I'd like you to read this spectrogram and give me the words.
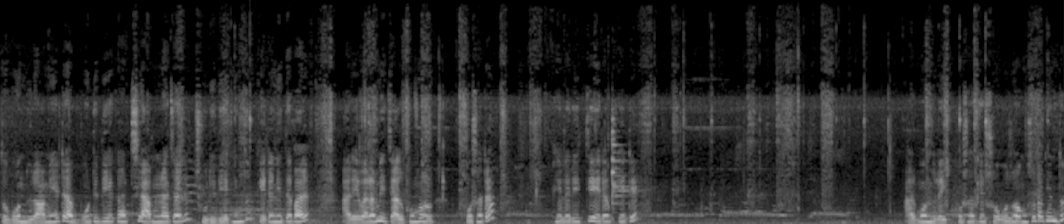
তো বন্ধুরা, আমি এটা বটি দিয়ে কাটছি। আপনারা চাইলে ছুরি দিয়ে কিন্তু কেটে নিতে পারেন। আর এবার আমি চাল কুমড়োর খোসাটা ফেলে দিচ্ছি এটা কেটে। আর বন্ধুরা, এই খোসার যে সবুজ অংশটা কিন্তু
